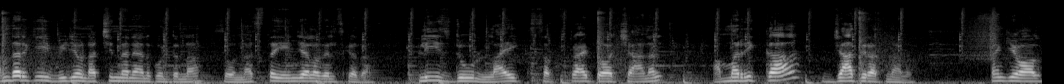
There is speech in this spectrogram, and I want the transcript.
అందరికీ ఈ వీడియో నచ్చిందని అనుకుంటున్నా. సో నచ్చితే ఏం చేయాలో తెలుసు కదా. Please do like subscribe to our channel America Jathi Ratnalu thank యూ ఆల్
